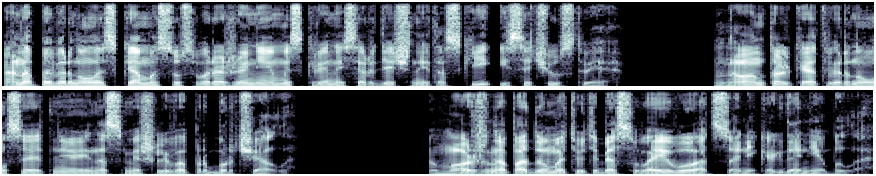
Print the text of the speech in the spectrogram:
она повернулась к Амосу с выражением искренней сердечной тоски и сочувствия. Но он только отвернулся от нее и насмешливо пробурчал. «Можно подумать, у тебя своего отца никогда не было».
